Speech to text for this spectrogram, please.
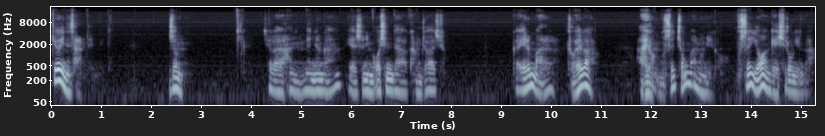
깨어 있는 사람들입니다. 요즘 제가 한 몇 년간 예수님 오신다 강조하죠. 그러니까 이런 말, 교회가, 아이고, 무슨 종말론이고, 무슨 요한계시록인가.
